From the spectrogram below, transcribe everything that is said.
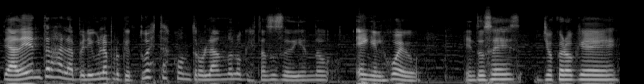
te adentras a la película porque tú estás controlando lo que está sucediendo en el juego. Entonces, yo creo que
